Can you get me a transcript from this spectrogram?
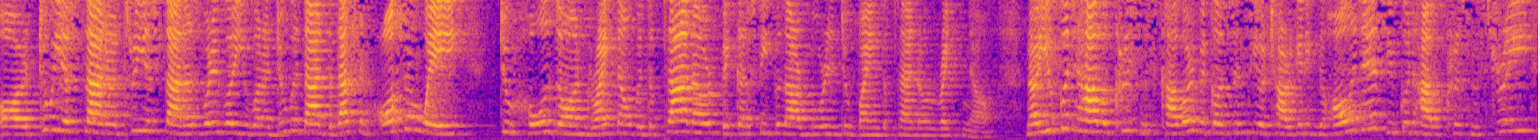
or two years planner, three years planners, whatever you want to do with that. But that's an awesome way to hold on right now with the planner because people are more into buying the planner right now. Now you could have a Christmas cover because since you're targeting the holidays, you could have a Christmas tree,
